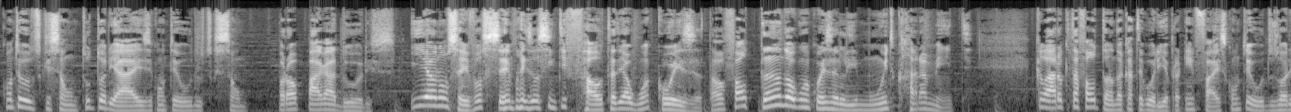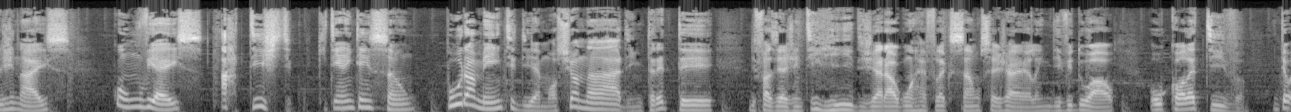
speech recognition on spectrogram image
conteúdos que são tutoriais e conteúdos que são propagadores. E eu não sei você, mas eu senti falta de alguma coisa. Tava faltando alguma coisa ali muito claramente. Claro que tá faltando a categoria para quem faz conteúdos originais com um viés artístico, que tem a intenção puramente de emocionar, de entreter, de fazer a gente rir, de gerar alguma reflexão, seja ela individual ou coletiva. Então,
